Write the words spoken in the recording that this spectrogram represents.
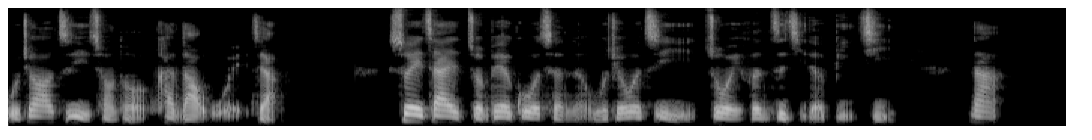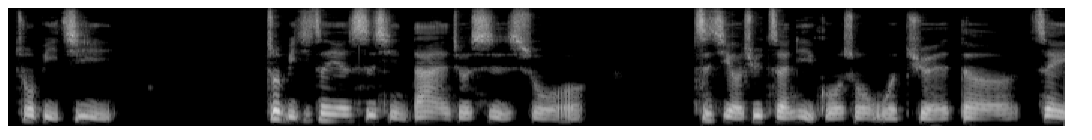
我就要自己从头看到尾这样。所以在准备的过程呢，我就会自己做一份自己的笔记。那做笔记，做笔记这件事情，当然就是说自己有去整理过，说我觉得这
